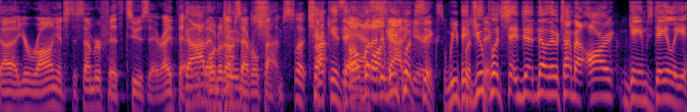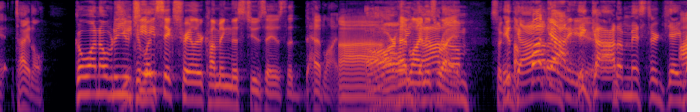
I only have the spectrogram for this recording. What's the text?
uh, you're wrong. It's December fifth, Tuesday, right there. Got we him, it up several times. Look, Check I- his Oh, ass. but I think we put here. six. We put Did you six. put no? They were talking about our Games Daily title. Go on over to YouTube. GTA Six trailer coming this Tuesday is the headline. Ah. Our headline is got right. him. So He get the fuck him. out of here. He got him, Mr. J. Right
